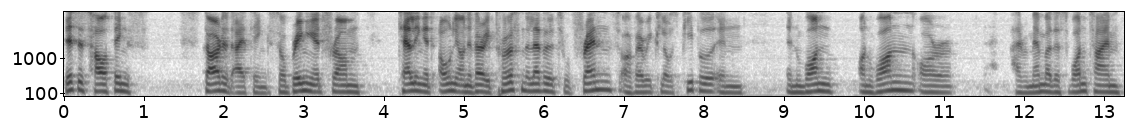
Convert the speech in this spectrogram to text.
this is how things started, I think. So bringing it from telling it only on a very personal level to friends or very close people in in one on one or I remember this one time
